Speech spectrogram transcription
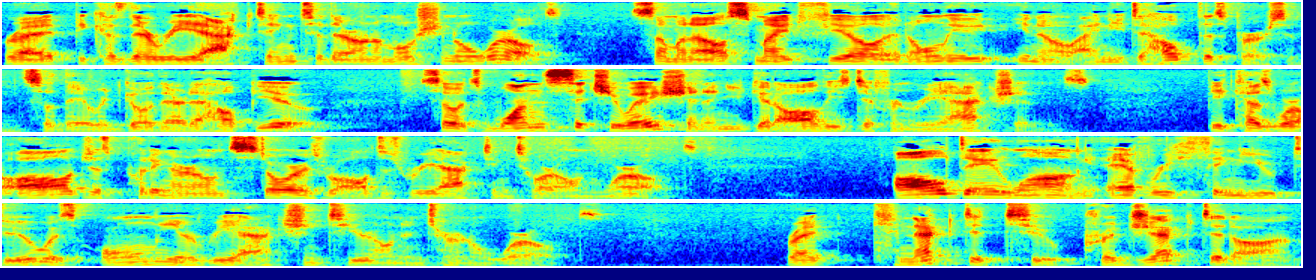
right? Because they're reacting to their own emotional world. Someone else might feel it only, you know, I need to help this person, so they would go there to help you. So it's one situation, and you get all these different reactions because we're all just putting our own stories, we're all just reacting to our own world. All day long, everything you do is only a reaction to your own internal world. right? Connected to, projected on,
